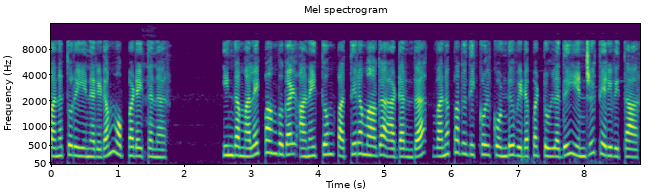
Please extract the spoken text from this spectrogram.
வனத்துறையினரிடம் ஒப்படைத்தனர். இந்த மலைப்பாம்புகள் அனைத்தும் பத்திரமாக அடர்ந்த வனப்பகுதிக்குள் கொண்டு விடப்பட்டுள்ளது என்று தெரிவித்தார்.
